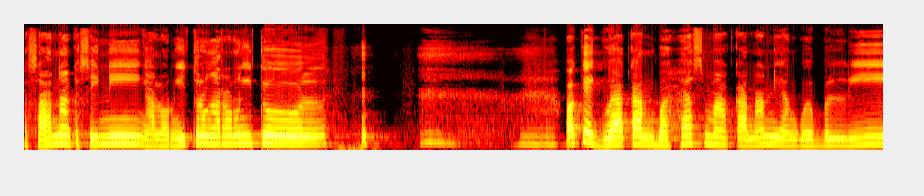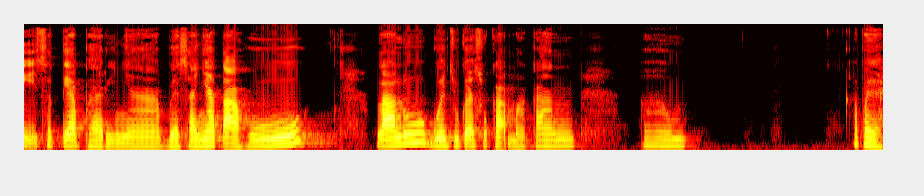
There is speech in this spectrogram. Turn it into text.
ke sana ke sini ngalor ngidul ngalor ngidul Oke, gue akan bahas makanan yang gue beli setiap harinya. Biasanya tahu. Lalu gue juga suka makan um, apa ya?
